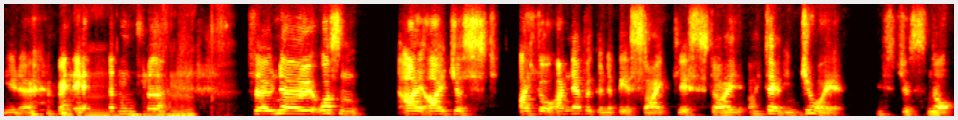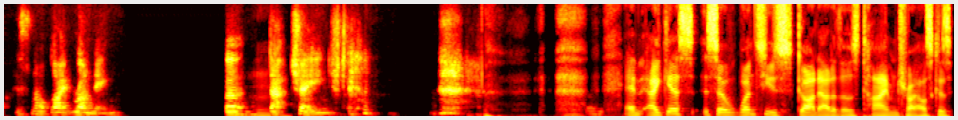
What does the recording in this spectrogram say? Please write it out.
you know. Mm-hmm. and, uh, mm-hmm. So no, it wasn't. I I just I thought I'm never going to be a cyclist. I I don't enjoy it. It's just not. It's not like running. But mm-hmm. that changed. and I guess so. Once you got out of those time trials, because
